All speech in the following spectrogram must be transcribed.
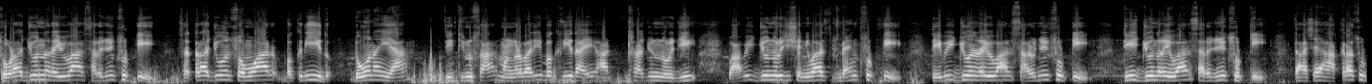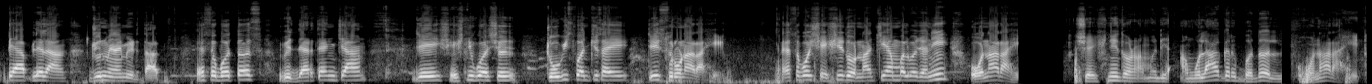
सोळा जून रविवार सार्वजनिक सुट्टी. सतरा जून सोमवार बकरी ईद दोन आहे या तिथीनुसार. मंगळवारी बकरी ईद आहे. अठरा जून रोजी. बावीस जून रोजी शनिवार बँक सुट्टी. तेवीस जून रविवार सार्वजनिक सुट्टी. तीस जून रविवार सार्वजनिक सुट्टी. तर अशा अकरा सुट्ट्या आपल्याला जून महिन्यात मिळतात. यासोबतच विद्यार्थ्यांच्या जे शैक्षणिक वर्ष चोवीस पंचवीस आहे ते सुरू होणार आहे. यासोबत शैक्षणिक धोरणाची अंमलबजावणी होणार आहे. शैक्षणिक धोरणामध्ये आमूलाग्र बदल होणार आहेत.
